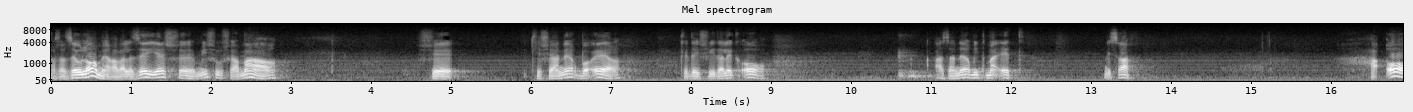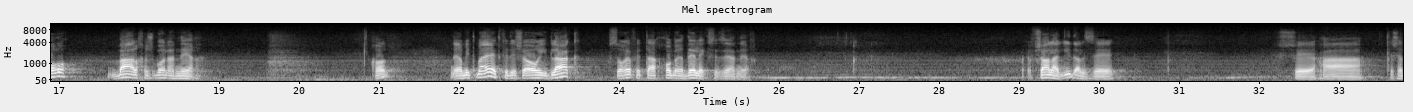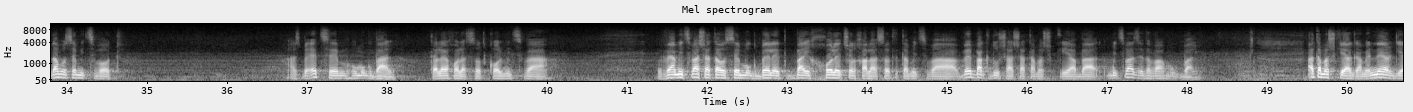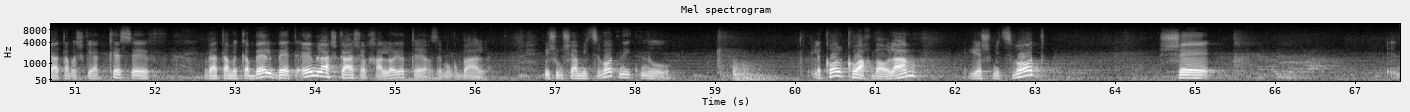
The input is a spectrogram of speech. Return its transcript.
אז על זה הוא לא אומר, אבל על זה יש אה, מישהו שאמר שכשהנר בוער, כדי שידלק אור, אז הנר מתמעט, נשרף. האור בא על חשבון הנר, נכון? נר מתמעט, כדי שהאור ידלק, שורף את החומר דלק, שזה הנר. אפשר להגיד על זה שכשאדם עושה מצוות, אז בעצם הוא מוגבל. אתה לא יכול לעשות כל מצווה, והמצווה שאתה עושה מוגבלת ביכולת שלך לעשות את המצווה ובקדושה שאתה משקיע בה. מצווה זה דבר מוגבל. אתה משקיע גם אנרגיה, אתה משקיע כסף, ואתה מקבל בהתאם להשקעה שלך, לא יותר, זה מוגבל. משום שהמצוות ניתנו לכל כוח בעולם, יש מצוות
